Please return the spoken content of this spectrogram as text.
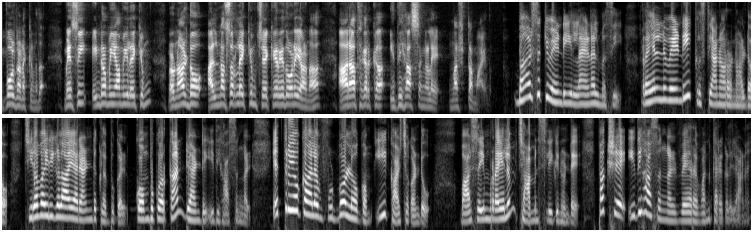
ഇപ്പോൾ നടക്കുന്നത്. മെസ്സി ഇന്റർ മിയാമിയിലേക്കും റൊണാൾഡോ അൽ നസറിലേക്കും ചേക്കേറിയതോടെയാണ് ആരാധകർക്ക് ഇതിഹാസങ്ങളെ നഷ്ടമായത്. ബാഴ്സയ്ക്ക് വേണ്ടി ലയണൽ മെസ്സി റയലിനു വേണ്ടി ക്രിസ്ത്യാനോ റൊണാൾഡോ ചിരവൈരികളായ രണ്ട് ക്ലബ്ബുകൾ കൊമ്പ് കോർക്കാൻ രണ്ട് ഇതിഹാസങ്ങൾ. എത്രയോ കാലം ഫുട്ബോൾ ലോകം ഈ കാഴ്ച കണ്ടു. ബാഴ്സയും റയലും ചാമ്പ്യൻസ് ലീഗിനുണ്ട്. പക്ഷേ ഇതിഹാസങ്ങൾ വേറെ വൻകരകളിലാണ്.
